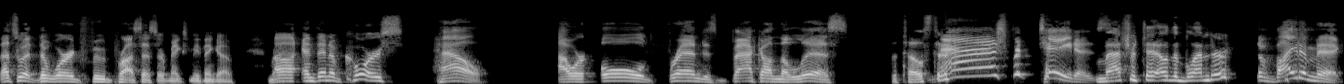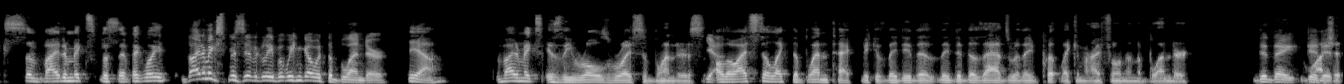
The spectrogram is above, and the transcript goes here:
That's what the word food processor makes me think of. Right. Uh, and then of course, Hal, our old friend is back on the list. the toaster. Mashed potatoes. Mashed potato. Oh, the blender. the Vitamix. The Vitamix specifically. Vitamix specifically, but we can go with the blender. Yeah. Vitamix is the Rolls Royce of blenders. Yeah. Although I still like the Blendtec because they do the, they did those ads where they put like an iPhone in a blender. Did they, did Watch it, it.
